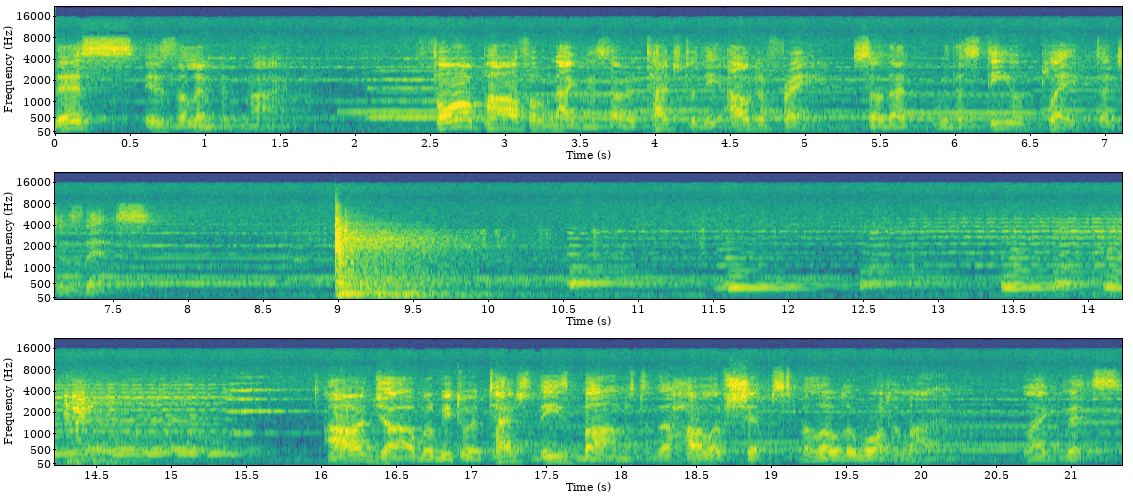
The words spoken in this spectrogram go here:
This is the limpet mine. Four powerful magnets are attached to the outer frame so that with a steel plate such as this, Our job will be to attach these bombs to the hull of ships below the waterline, like this.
